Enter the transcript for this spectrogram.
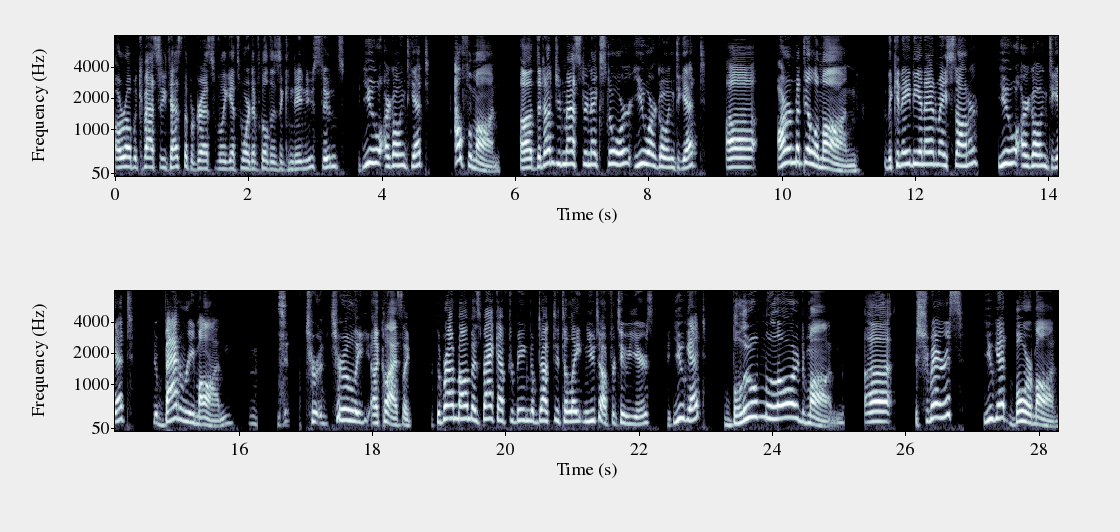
aerobic capacity test that progressively gets more difficult as it continues. Students, you are going to get Alphamon. Uh, the Dungeon Master next door, you are going to get uh Armadillomon. The Canadian anime stoner, you are going to get Batterymon. Tr- truly a classic. The Brown Mamba is back after being abducted to Layton, Utah for two years. You get Bloom Lordmon. Uh, Schmeris, you get Bormon.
